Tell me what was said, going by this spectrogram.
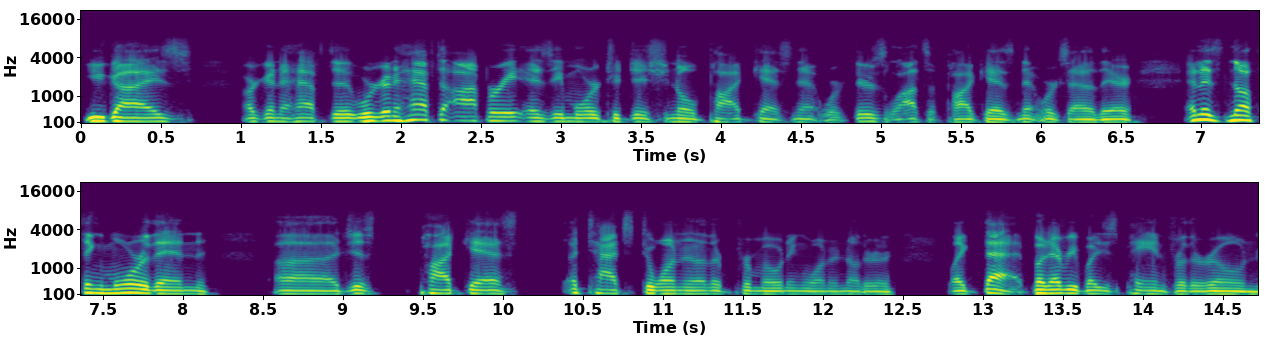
you guys are going to have to we're going to have to operate as a more traditional podcast network. There's lots of podcast networks out of there and it's nothing more than uh just podcasts attached to one another promoting one another like that. But everybody's paying for their own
